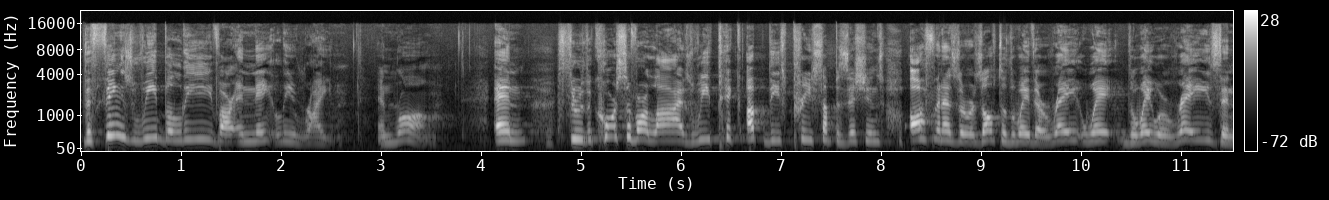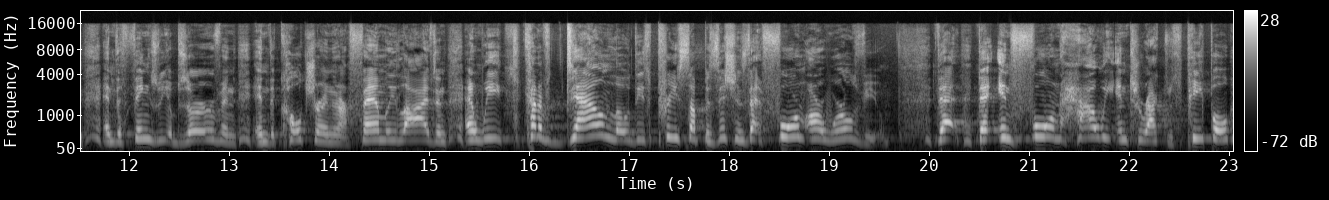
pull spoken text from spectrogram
the things we believe are innately right and wrong. And through the course of our lives, we pick up these presuppositions often as a result of the way, they're ra- way, the way we're raised and, and the things we observe in, in the culture and in our family lives. And, and we kind of download these presuppositions that form our worldview, that, that inform how we interact with people,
